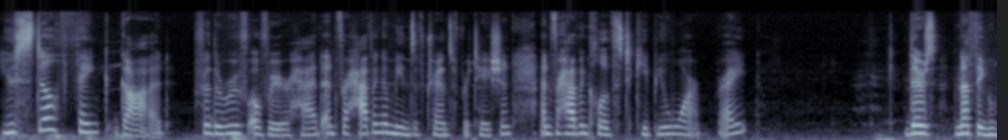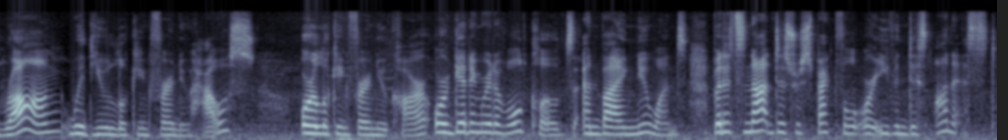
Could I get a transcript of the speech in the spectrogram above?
you still thank God for the roof over your head and for having a means of transportation and for having clothes to keep you warm, right? There's nothing wrong with you looking for a new house or looking for a new car or getting rid of old clothes and buying new ones, but it's not disrespectful or even dishonest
